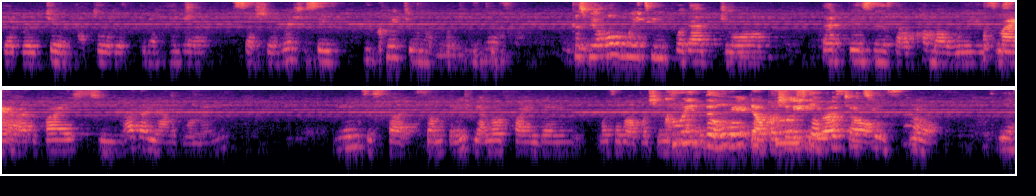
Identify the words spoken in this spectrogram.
Deborah Jane had told us in an earlier session, where she says, you create your own opportunities. Because we're all waiting for that job, that business that'll come our way. That's my start. advice to other young women. You need to start something. If you are not finding whatever opportunity, Create the whole create the opportunity yourself. Yeah. Yeah.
